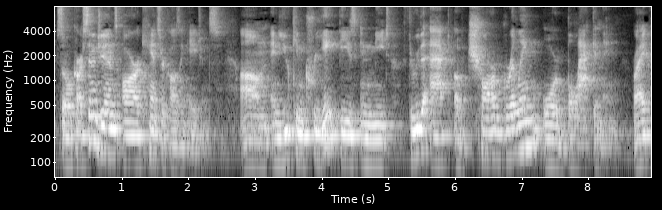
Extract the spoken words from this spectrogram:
So, carcinogens are cancer causing agents, um, and you can create these in meat through the act of char grilling or blackening right?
